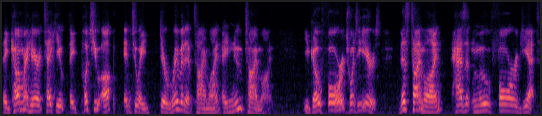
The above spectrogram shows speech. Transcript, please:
they come right here take you they put you up into a derivative timeline a new timeline. You go forward 20 years. This timeline hasn't moved forward yet.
